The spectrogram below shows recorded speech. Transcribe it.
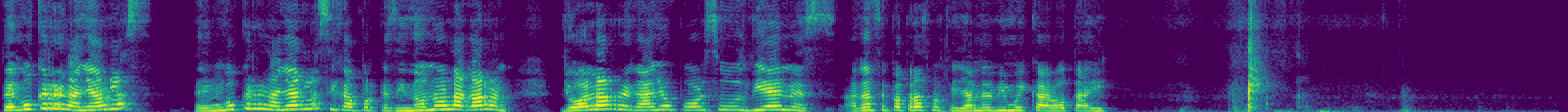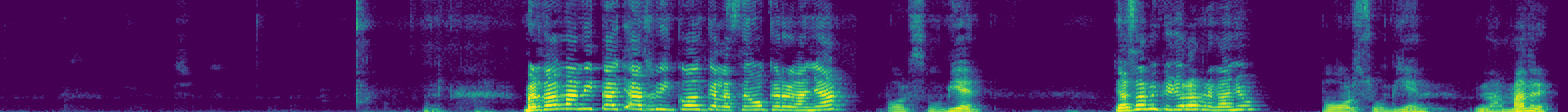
tengo que regañarlas. Tengo que regañarlas, hija, porque si no, no la agarran. Yo las regaño por sus bienes. Háganse para atrás porque ya me vi muy carota ahí. ¿Verdad, manita? Ya es rincón que las tengo que regañar por su bien. Ya saben que yo las regaño por su bien. La madre.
